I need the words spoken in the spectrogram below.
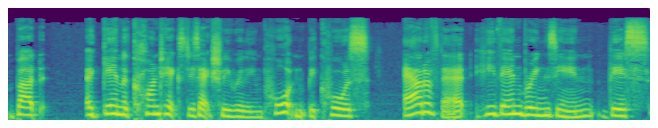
But again, the context is actually really important because out of that, he then brings in this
